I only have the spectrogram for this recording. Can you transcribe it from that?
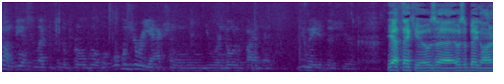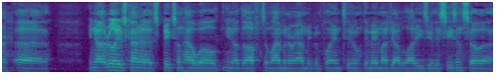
on being selected to the Pro Bowl. What- What was your reaction when you were notified that you made it this year? Yeah, thank you. It was a it was a big honor. Uh, you know, it really just kind of speaks on how well you know the offensive linemen around me have been playing too. They made my job a lot easier this season, so uh,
